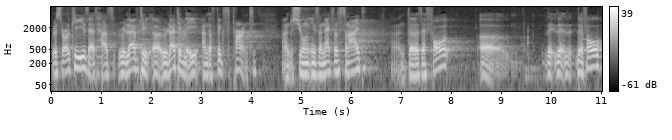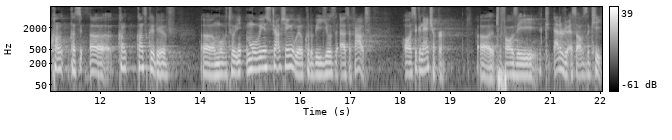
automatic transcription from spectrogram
restore key that has relatively, uh, relatively and a fixed parent, and shown in the next slide. And uh, therefore, uh, the, the, therefore con uh, con consecutive uh, move to in move instruction will could be used as a fault or signature uh, to for the address of the key.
